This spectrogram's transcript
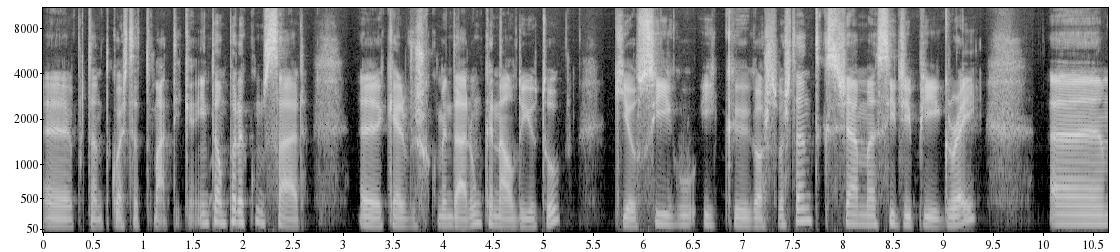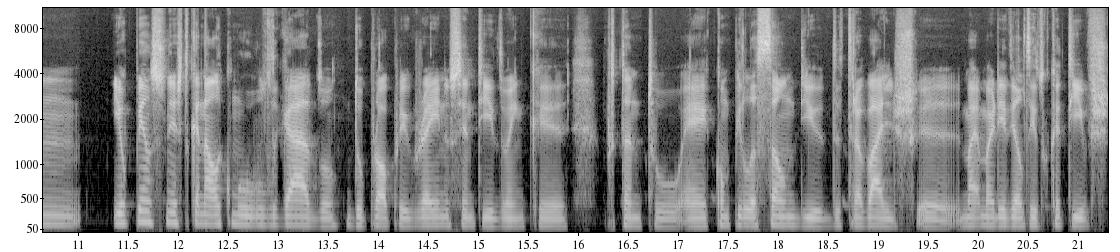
uh, portanto, com esta temática. Então, para começar, uh, quero-vos recomendar um canal do YouTube que eu sigo e que gosto bastante, que se chama CGP Grey. Um, eu penso neste canal como o legado do próprio Gray, no sentido em que, portanto, é compilação de, de trabalhos, eh, a maioria deles educativos,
